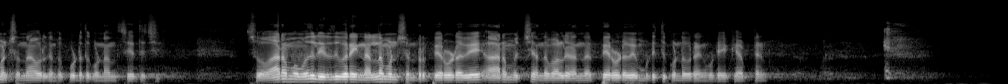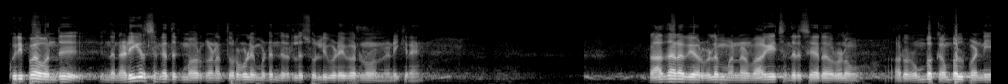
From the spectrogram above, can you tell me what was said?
மனுஷன் தான் அவருக்கு அந்த கூட்டத்தை கொண்டாந்து சேர்த்துச்சு. ஸோ ஆரம்பம் முதல் இறுதி வரை நல்ல மனுஷன்ற பேரோடவே ஆரம்பித்து அந்த வாழ் அந்த பேரோடவே முடித்து கொண்டவர் எங்களுடைய கேப்டன் குறிப்பாக வந்து இந்த நடிகர் சங்கத்துக்கும் அவருக்கான தொடர்புகளை மட்டும் இந்த இடத்துல சொல்லி விடைபெறணும்னு நான் நினைக்கிறேன். ராதாரவி அவர்களும் அண்ணன் வாகை சந்திரசேகர் அவர்களும் அவரை ரொம்ப கம்பல் பண்ணி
